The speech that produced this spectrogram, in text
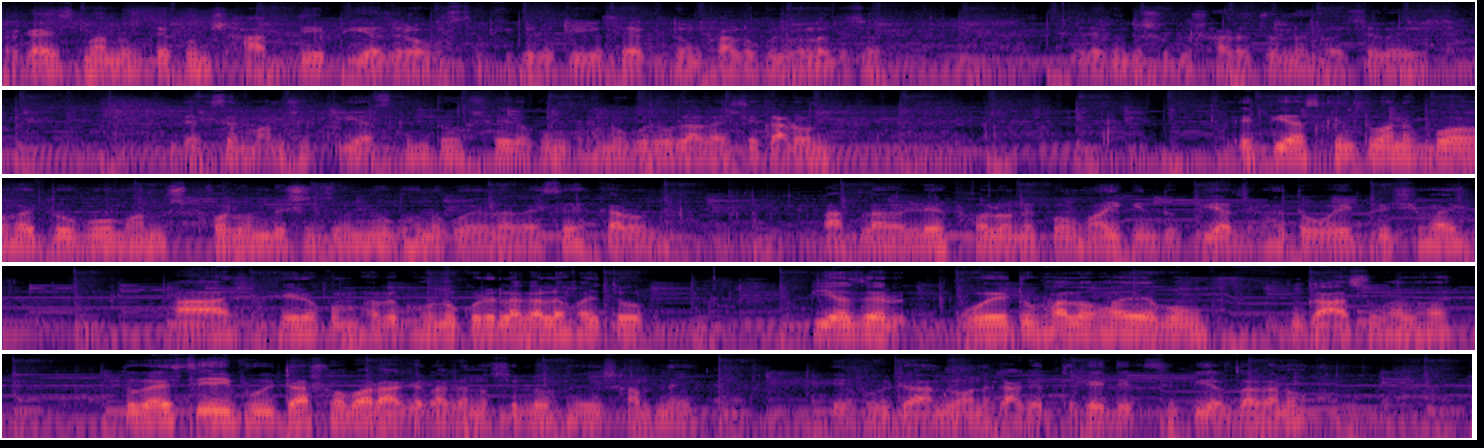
আর গাইস মানুষ দেখুন সার দিয়ে পেঁয়াজের অবস্থা কী করে ঠিক আছে, একদম কালো করে ফেলা দিয়েছে এটা কিন্তু শুধু সারের জন্যই হয়েছে গাইস দেখছেন মানুষের পেঁয়াজ কিন্তু সেই রকম ঘন করেও লাগাইছে, কারণ এই পেঁয়াজ কিন্তু অনেক বড় হয়, তবুও মানুষ ফলন বেশির জন্য ঘন করে লাগাইছে, কারণ পাতলা হলে ফলনে কম হয়, কিন্তু পেঁয়াজের হয়তো ওয়েট বেশি হয়। আর এরকমভাবে ঘন করে লাগালে হয়তো পেঁয়াজের ওয়েটও ভালো হয় এবং গাছও ভালো হয়। তো গাইস এই ভুঁইটা সবার আগে লাগানো ছিল এই সামনেই। এই ভুঁইটা আমি অনেক আগের থেকেই দেখছি পেঁয়াজ লাগানো।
